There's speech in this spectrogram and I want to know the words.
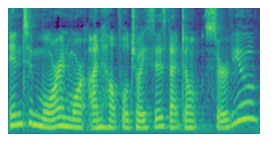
into more and more unhelpful choices that don't serve you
